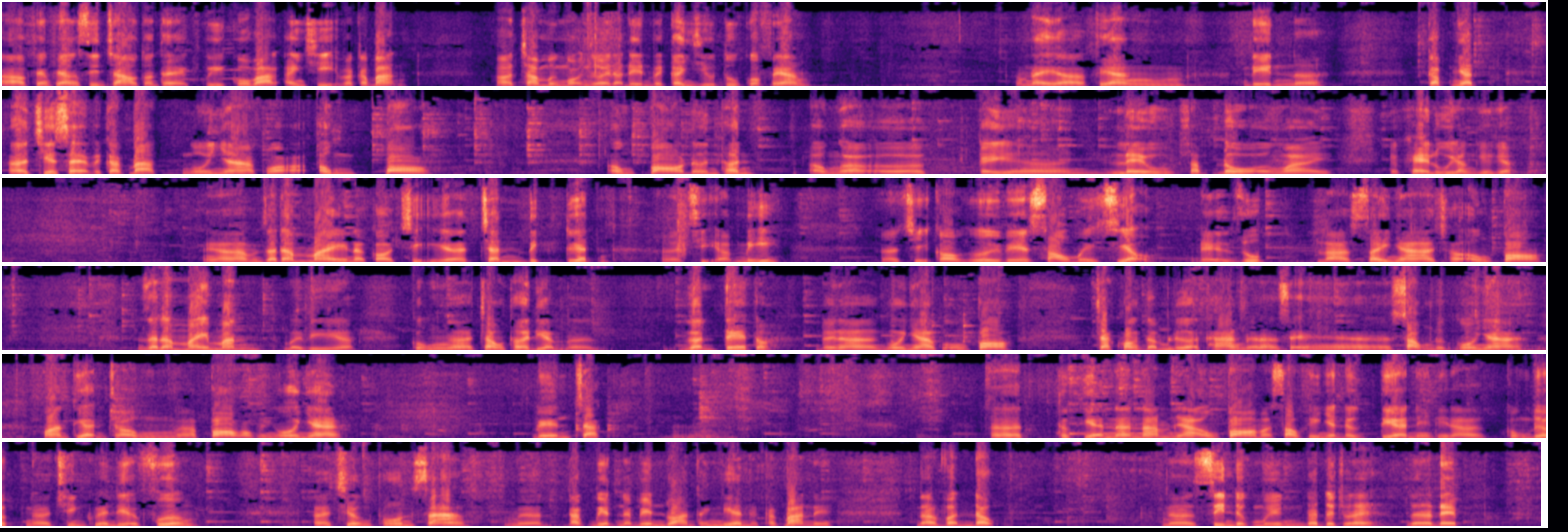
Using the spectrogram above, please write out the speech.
À, Pheng Pheng xin chào toàn thể quý cô bác, anh chị và các bạn. À, Chào mừng mọi người đã đến với kênh youtube của Pheng. Hôm nay uh, Pheng đến uh, cập nhật uh, chia sẻ với các bác ngôi nhà của ông Po. Ông Po đơn thân. Ông ở cái uh, lều sắp đổ ở ngoài khe núi đằng kia kìa. Uh, Rất là may là có chị uh, Trần Bích Tuyết uh, Chị ở Mỹ. Uh, Chị có gửi về 60 triệu để giúp là xây nhà cho ông Po. Rất là may mắn bởi vì ờ, cũng ờ, trong thời điểm ờ, gần Tết rồi đây là ngôi nhà của ông Po. Chắc khoảng tầm nửa tháng nữa là sẽ xong được ngôi nhà hoàn thiện cho ông Po vào cái ngôi nhà bền chắc. À, thực hiện là làm nhà ông Po mà sau khi nhận được tiền ấy, thì là cũng được chính quyền địa phương à, trưởng thôn xã đặc biệt là bên đoàn thanh niên các bạn ấy đã vận động là xin được miếng đất ở chỗ này rất là đẹp.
